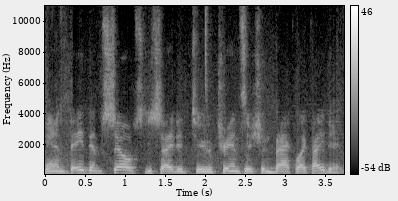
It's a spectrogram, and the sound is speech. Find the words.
and they themselves decided to transition back like I did.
